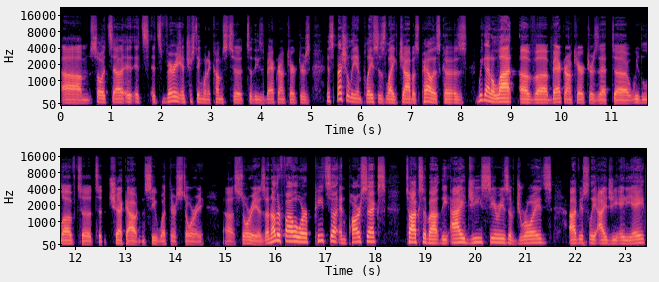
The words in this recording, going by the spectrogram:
um, so it's uh, it, it's it's very interesting when it comes to to these background characters, especially in places like Jabba's palace, because we got a lot of uh, background characters that uh, we'd love to to check out and see what their story uh, story is. Another follower, Pizza and Parsecs, talks about the IG series of droids obviously IG 88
